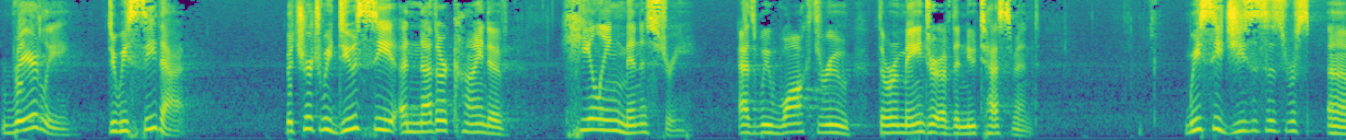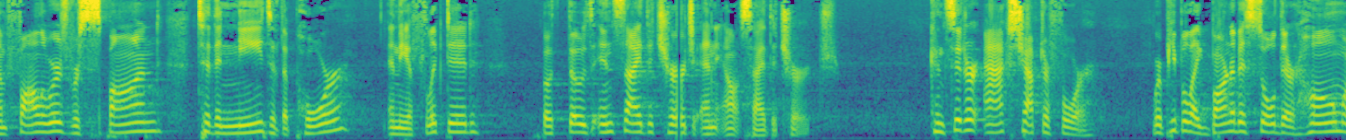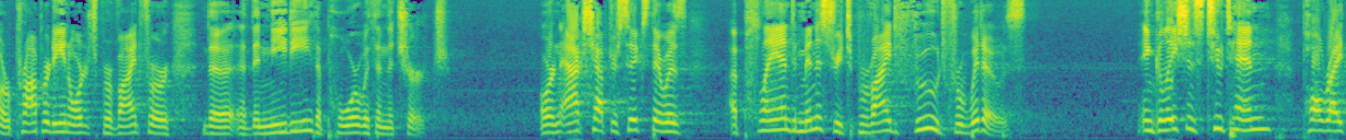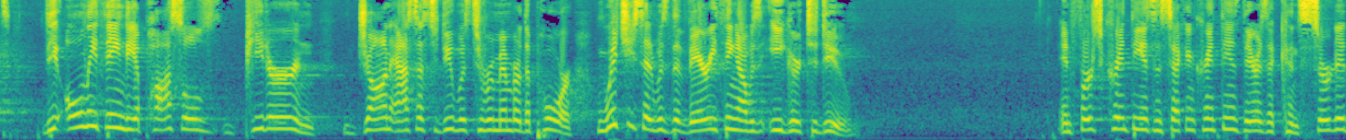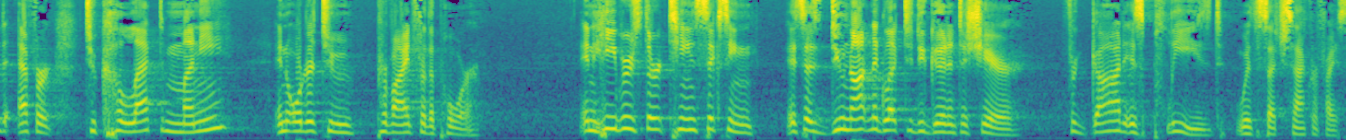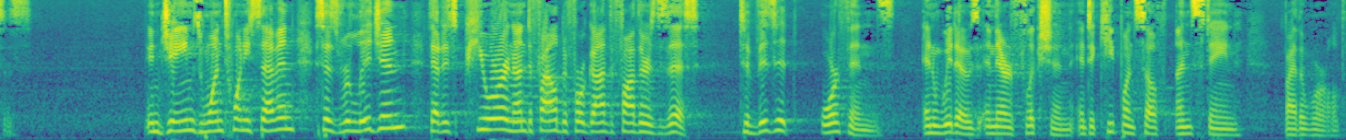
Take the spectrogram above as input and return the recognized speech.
Rarely do we see that. But church, we do see another kind of healing ministry as we walk through the remainder of the New Testament. We see Jesus' um, followers respond to the needs of the poor and the afflicted, both those inside the church and outside the church. Consider Acts chapter 4, where people like Barnabas sold their home or property in order to provide for the, the needy, the poor within the church. Or in Acts chapter 6, there was a planned ministry to provide food for widows. In Galatians 2:10, Paul writes, "The only thing the apostles Peter and John asked us to do was to remember the poor, which he said was the very thing I was eager to do. In 1 Corinthians and 2 Corinthians, there is a concerted effort to collect money in order to provide for the poor. In Hebrews 13, 16, it says, Do not neglect to do good and to share, for God is pleased with such sacrifices. In James 1:27 it says religion that is pure and undefiled before God the Father is this to visit orphans and widows in their affliction and to keep oneself unstained by the world.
